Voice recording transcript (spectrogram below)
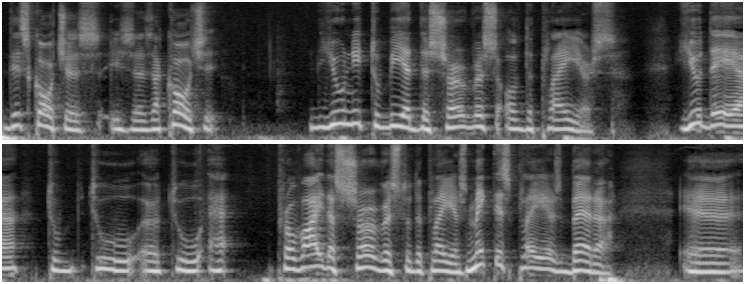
these coaches is as a coach you need to be at the service of the players you there to to uh, to uh, provide a service to the players. Make these players better. Uh,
